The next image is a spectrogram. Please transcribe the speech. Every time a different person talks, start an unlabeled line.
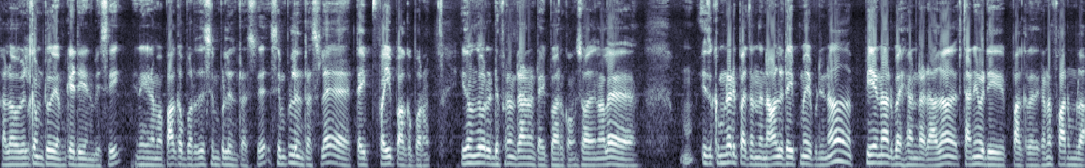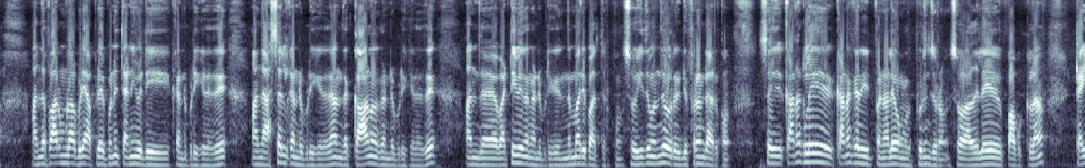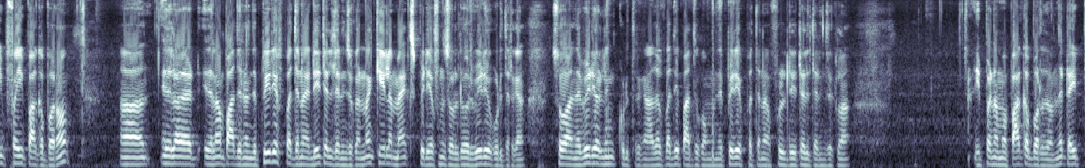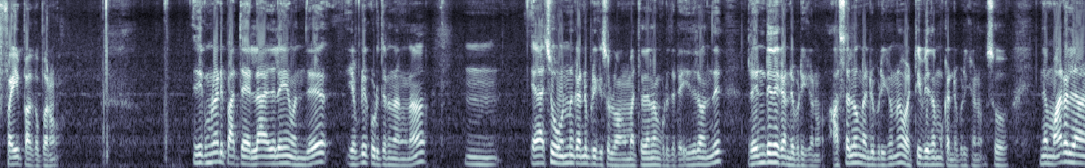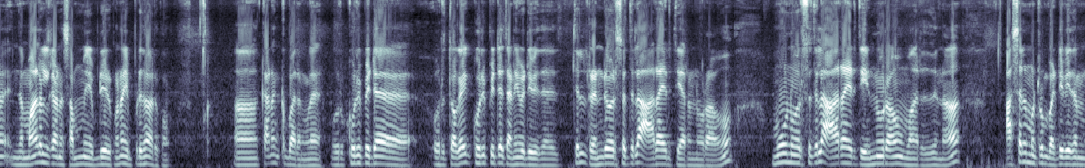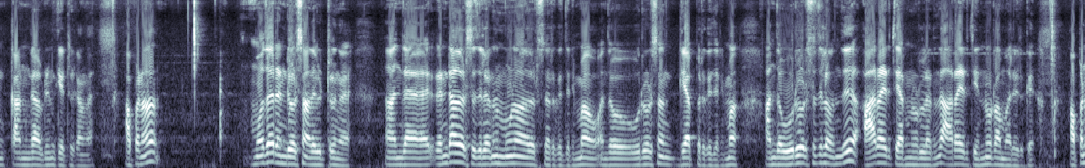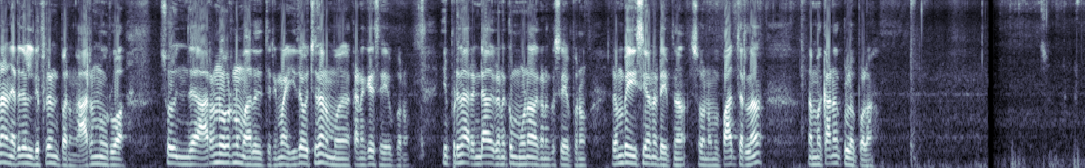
Hello welcome to எம்கேடிஎன்பிசி இன்றைக்கி நம்ம பார்க்க போகிறது சிம்பிள் இன்ட்ரெஸ்ட்டு சிம்பிள் இன்ட்ரெஸ்ட்டில் டைப் ஃபைவ் பார்க்க போகிறோம் இது வந்து ஒரு டிஃப்ரெண்ட்டான டைப்பாக இருக்கும். ஸோ அதனால் இதுக்கு முன்னாடி பார்த்த அந்த நாலு டைப்புமே எப்படின்னா பிஎன்ஆர் பை ஹண்ட்ரட் அதான் தனி வட்டி பார்க்குறதுக்கான ஃபார்முலா அந்த ஃபார்முலா அப்படியே அப்ளை பண்ணி தனி வட்டி கண்டுபிடிக்கிறது அந்த அசல் கண்டுபிடிக்கிறது அந்த காலம் கண்டுபிடிக்கிறது அந்த வட்டி வீதம் கண்டுபிடிக்கிறது இந்த மாதிரி பார்த்துருப்போம். ஸோ இது வந்து ஒரு டிஃப்ரெண்ட்டாக இருக்கும். ஸோ இது கணக்குலேயே கணக்கை ரீட் பண்ணாலே உங்களுக்கு புரிஞ்சிடும் ஸோ அதிலே பார்க்கலாம். டைப் ஃபைவ் பார்க்க போகிறோம் இதில் இதெல்லாம் பார்த்துட்டு இந்த பிடிஎஃப் பற்றின டீட்டெயில் தெரிஞ்சுக்கணும்னா கீழே மேக்ஸ் பிடிஎஃப்னு சொல்லிட்டு ஒரு வீடியோ கொடுத்துருக்கேன். ஸோ அந்த வீடியோ லிங்க் கொடுத்துருக்கேன். அதை பற்றி பார்த்துக்கோங்க. இந்த பிடிஎஃப் பற்றின ஃபுல் டீட்டெயில் தெரிஞ்சுக்கலாம். இப்போ நம்ம பார்க்க போகிறது வந்து டைப் ஃபைவ் பார்க்க போகிறோம் இதுக்கு முன்னாடி பார்த்த எல்லா இதுலேயும் வந்து எப்படி கொடுத்துருந்தாங்கன்னா ஏதாச்சும் ஒன்று கண்டுபிடிக்க சொல்லுவாங்க. மற்றதெல்லாம் கொடுத்துட்டு. இதில் வந்து ரெண்டு இது கண்டுபிடிக்கணும். அசலும் கண்டுபிடிக்கணும் வட்டி விதமும் கண்டுபிடிக்கணும். ஸோ இந்த மாடல் இந்த மாடலுக்கான சம்மு எப்படி இருக்கும்னா இப்படி தான் இருக்கும். கணக்கு பாருங்களேன். ஒரு குறிப்பிட்ட ஒரு தொகை குறிப்பிட்ட தனி வட்டி விதத்தில் ரெண்டு வருஷத்தில் ஆறாயிரத்தி இரநூறாவும் மூணு வருஷத்தில் ஆறாயிரத்தி எண்ணூறாவும் மாறுதுன்னா அசல் மற்றும் வட்டி வீதம் காண்க அப்படின்னு கேட்டிருக்காங்க. அப்போனா மொதல் ரெண்டு வருஷம் அதை விட்டுருங்க. அந்த ரெண்டாவது வருஷத்துலேருந்து மூணாவது வருஷம் இருக்குது தெரியுமா? அந்த ஒரு வருஷம் கேப் இருக்குது தெரியுமா? அந்த ஒரு வருஷத்தில் வந்து ஆறாயிரத்தி இரநூறுலேருந்து ஆறாயிரத்தி எண்ணூறுவா மாதிரி இருக்குது அப்போனா அந்த இடத்துல டிஃப்ரெண்ட் பாருங்கள் அறநூறுவா. ஸோ இந்த அறநூறுன்னு மாறுது தெரியுமா? இதை வச்சு தான் நம்ம கணக்கே செய்ய போகிறோம் இப்படி தான் ரெண்டாவது கணக்கு மூணாவது கணக்கு செய்ய போகிறோம் ரொம்ப ஈஸியான டைப் தான். ஸோ நம்ம பார்த்துடலாம் நம்ம கணக்குள்ளே போகலாம்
